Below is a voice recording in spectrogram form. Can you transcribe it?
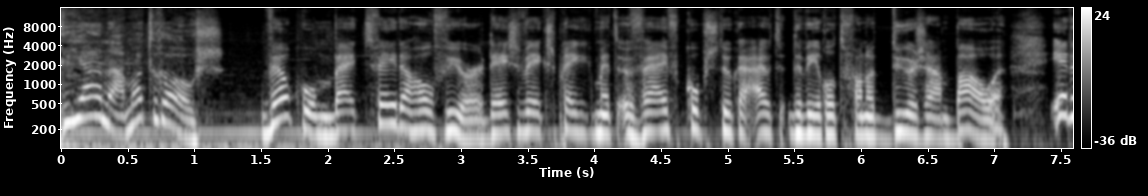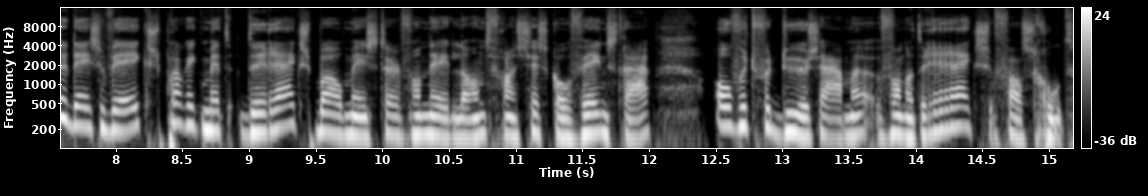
Diana Matroos. Welkom bij tweede half uur. Deze week spreek ik met vijf kopstukken uit de wereld van het duurzaam bouwen. Eerder deze week sprak ik met de Rijksbouwmeester van Nederland, Francesco Veenstra, over het verduurzamen van het Rijksvastgoed.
